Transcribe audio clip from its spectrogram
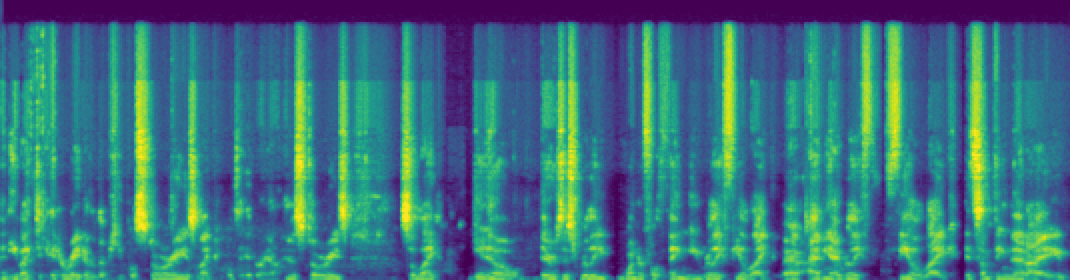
and he liked to iterate on other people's stories and like people to iterate on his stories so like you know, there's this really wonderful thing. You really feel like, I mean, I really feel like it's something that I,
